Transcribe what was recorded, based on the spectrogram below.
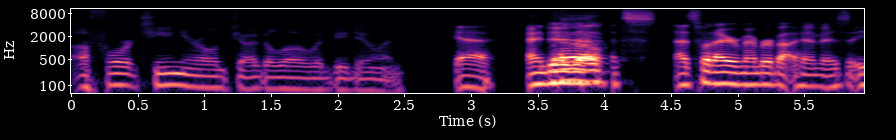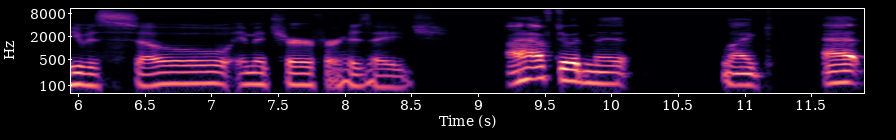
a 14 year old juggalo would be doing. Yeah. And dude, Well- that's that's what I remember about him is that he was so immature for his age. I have to admit, like at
